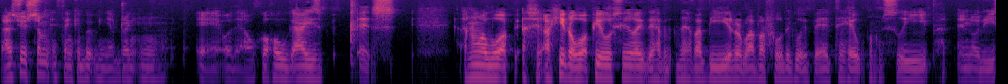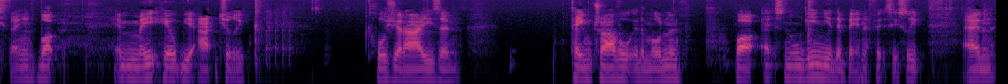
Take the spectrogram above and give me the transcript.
that's just something to think about when you're drinking uh, or the alcohol, guys. It's I know a lot. Of, I hear a lot of people say like they have they have a beer or whatever before they go to bed to help them sleep and all these things, but it might help you actually close your eyes and time travel to the morning. But it's no giving you the benefits of sleep, and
